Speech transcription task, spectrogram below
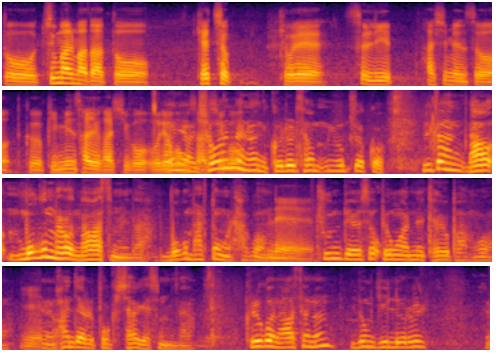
또 주말마다 또 개척 교회 설립 하시면서 그 빈민 사역 하시고 의료 아니요 봉사하시고 처음에는 그럴 사람이 없었고 일단 나 모금하러 나왔습니다. 모금 활동을 하고 네. 준비해서 병원을 개업하고 예. 예, 환자를 복귀 시작했습니다. 그리고 나서는 이동 진료를 어,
